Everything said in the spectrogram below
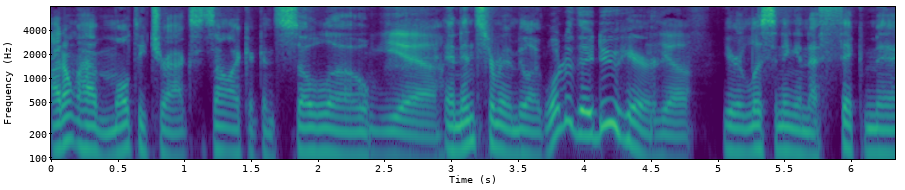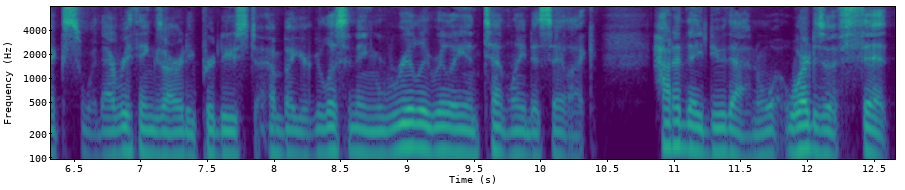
I don't have multi tracks. It's not like I can solo yeah. an instrument and be like, what do they do here? Yeah. You're listening in a thick mix with everything's already produced, uh, but you're listening really really intently to say like, how did they do that and wh- where does it fit?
